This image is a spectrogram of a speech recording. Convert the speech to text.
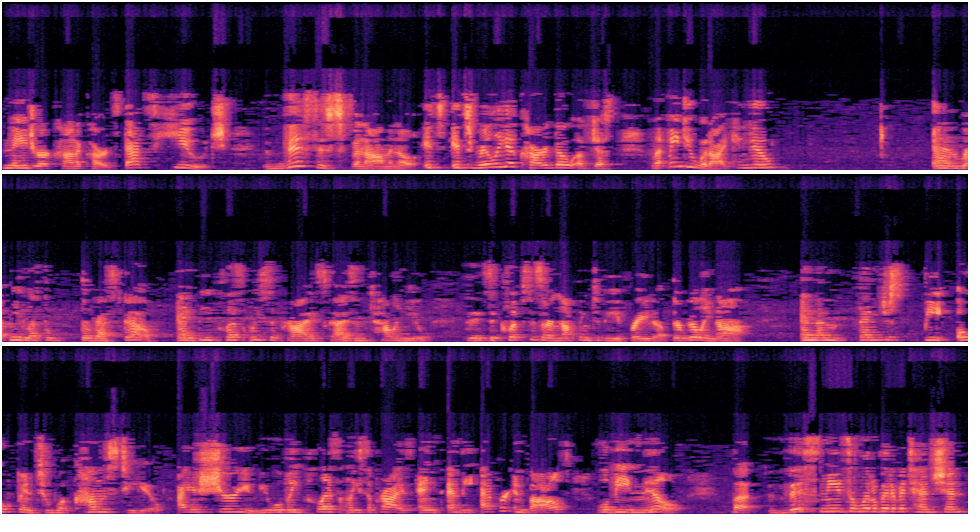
major arcana cards. That's huge. This is phenomenal. It's it's really a card though of just let me do what I can do and let me let the, the rest go and be pleasantly surprised, guys. I'm telling you, these eclipses are nothing to be afraid of. They're really not. And then then just be open to what comes to you. I assure you, you will be pleasantly surprised and and the effort involved will be nil but this needs a little bit of attention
